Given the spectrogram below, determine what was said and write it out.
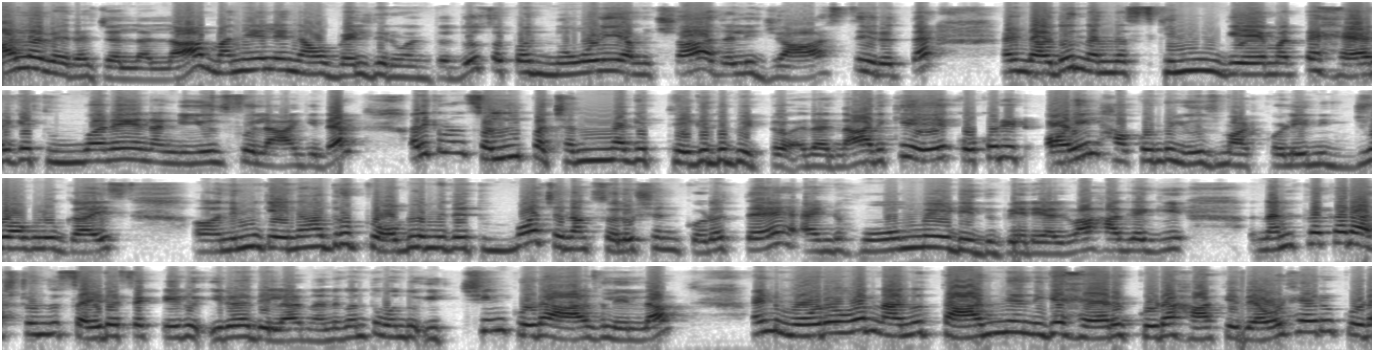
ಆಲವೇರಾ ಜೆಲ್ ಅಲ್ಲ, ಮನೆಯಲ್ಲೇ ನಾವು ಬೆಳೆದಿರುವಂತದ್ದು ಸ್ವಲ್ಪ ನೋಡಿ ಅಂಶ, ಅದರಲ್ಲಿ ಜಾಸ್ತಿ ಇರುತ್ತೆ. ಅಂಡ್ ಅದು ನನ್ನ ಸ್ಕಿನ್ಗೆ ಮತ್ತೆ ಹೇರ್ಗೆ ತುಂಬಾನೇ ನಂಗೆ ಯೂಸ್ಫುಲ್ ಆಗಿದೆ. ಅದಕ್ಕೆ ಒಂದು ಸ್ವಲ್ಪ ಚೆನ್ನಾಗಿ ತೆಗೆದು ಬಿಟ್ಟು ಅದನ್ನ, ಅದಕ್ಕೆ ಕೋಕೋನಟ್ ಆಯಿಲ್ ಹಾಕೊಂಡು ಯೂಸ್ ಮಾಡ್ಕೊಳ್ಳಿ. ನಿಜವಾಗ್ಲೂ ಗೈಸ್ ನಿಮ್ಗೆ ಏನಾದ್ರೂ ಪ್ರಾಬ್ಲಮ್ ಇದೆ, ತುಂಬಾ ಚೆನ್ನಾಗಿ ಸೊಲ್ಯೂಷನ್ ಕೊಡುತ್ತೆ ಅಂಡ್ ಹೋಮ್ ಮೇಡ್ ಇದು ಬೇರೆ ಅಲ್ವಾ? ಹಾಗಾಗಿ ನನ್ನ ಪ್ರಕಾರ ಅಷ್ಟೊಂದು ಸೈಡ್ ಎಫೆಕ್ಟ್ ಏನು ಇರೋದಿಲ್ಲ. ನನಗಂತೂ ಒಂದು ಇಚ್ಚಿಂಗ್ ಕೂಡ ಆಗ್ಲಿಲ್ಲ. ಅಂಡ್ ಮೋರ್ ಓವರ್ ನಾನು ತಾನ್ಯನಿಗೆ ಹೇರ್ ಕೂಡ ಹಾಕಿದೆ. ಅವಳ ಹೇರ್ ಕೂಡ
